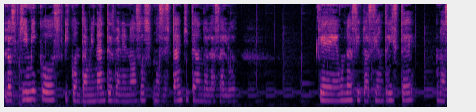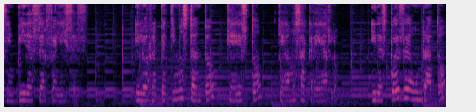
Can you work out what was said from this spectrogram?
los químicos y contaminantes venenosos nos están quitando la salud, que una situación triste nos impide ser felices. Y lo repetimos tanto que esto llegamos a creerlo. Y después de un rato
